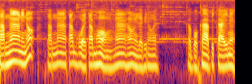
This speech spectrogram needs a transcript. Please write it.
ตามหน้านี่เนาะตามหน้าตามห้วยตามห้องหน้าเฮานี่แหละพี่น้องเลยกับบอกกล้าไปไกลเนี่ย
